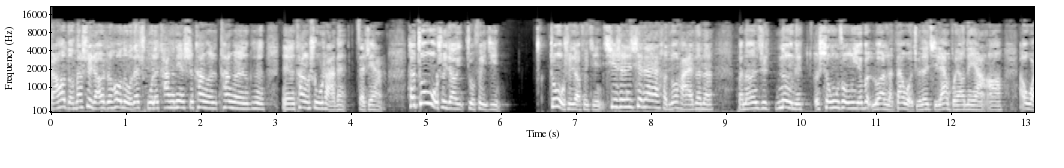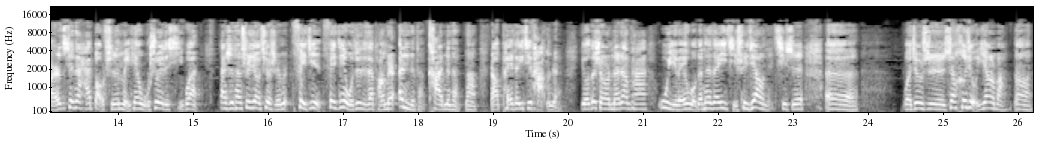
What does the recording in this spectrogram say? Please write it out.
然后等他睡着之后呢，我再出来看看电视，看看看看看，呃，看看书啥的，再这样。他中午睡觉就费劲，中午睡觉费劲。其实现在很多孩子呢，可能就弄的生物钟也紊乱了，但我觉得尽量不要那样啊。啊，我儿子现在还保持每天午睡的习惯，但是他睡觉确实费劲，费劲我就得在旁边摁着他，看着他啊，然后陪他一起躺着。有的时候呢，让他误以为我跟他在一起睡觉呢，其实呃。我就是像喝酒一样吧，啊，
